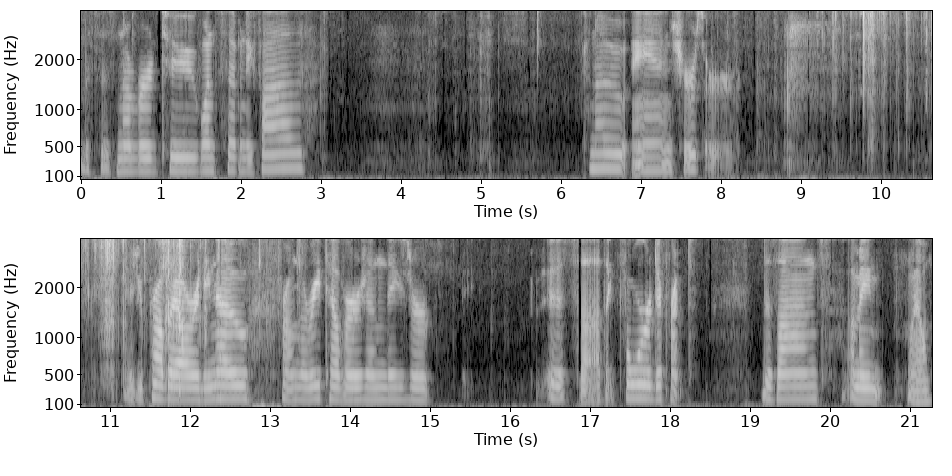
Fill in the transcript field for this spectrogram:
This is numbered to 175. Cano and Scherzer. As you probably already know from the retail version, these are, it's uh, I think four different designs. I mean, well,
